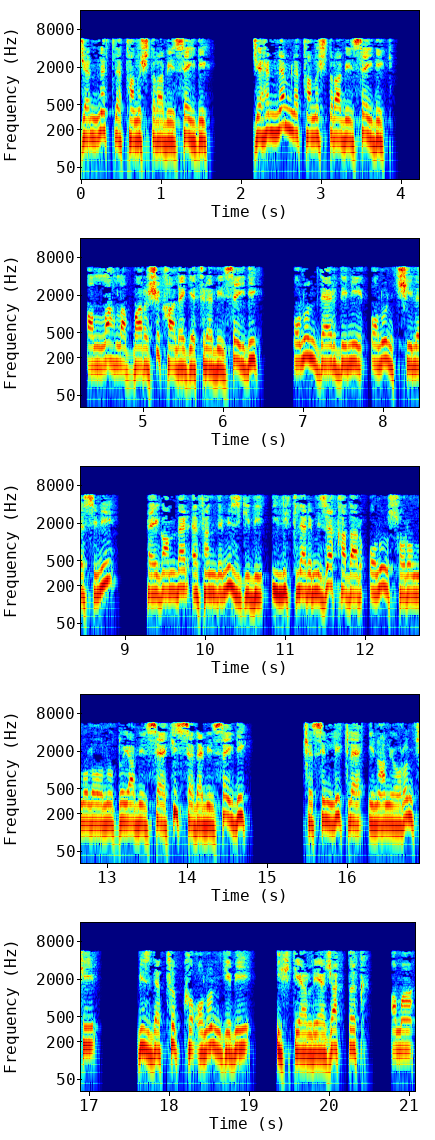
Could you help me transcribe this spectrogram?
cennetle tanıştırabilseydik, cehennemle tanıştırabilseydik, Allah'la barışık hale getirebilseydik, onun derdini, onun çilesini Peygamber Efendimiz gibi iliklerimize kadar onun sorumluluğunu duyabilse, hissedebilseydik, kesinlikle inanıyorum ki biz de tıpkı onun gibi ihtiyarlayacaktık ama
